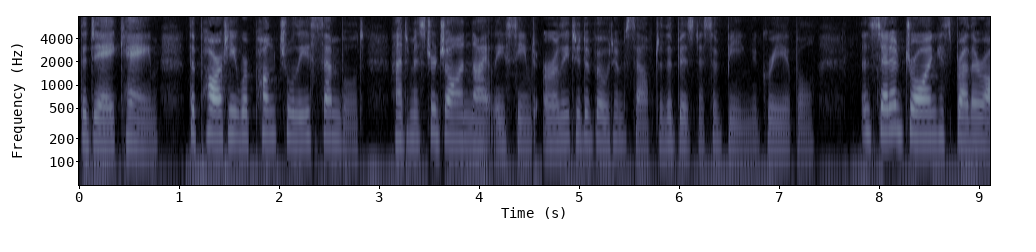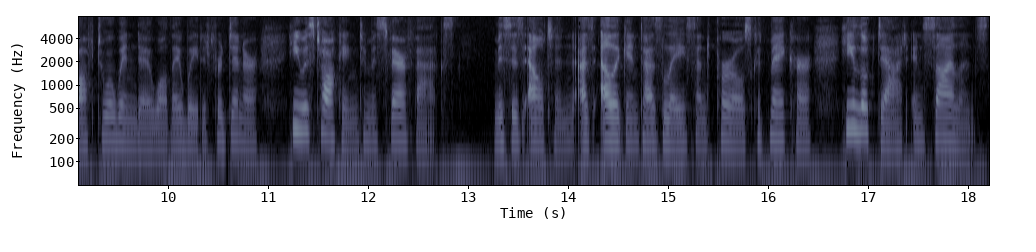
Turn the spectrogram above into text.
The day came, the party were punctually assembled, and Mr. John Knightley seemed early to devote himself to the business of being agreeable. Instead of drawing his brother off to a window while they waited for dinner, he was talking to Miss Fairfax. Mrs. Elton, as elegant as lace and pearls could make her, he looked at in silence,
